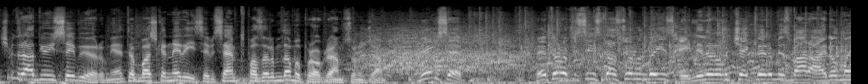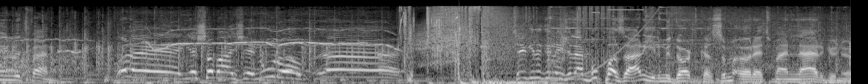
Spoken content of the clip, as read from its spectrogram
şimdi radyoyu seviyorum. Yani tabii başka nereyi seviyorum? Semt pazarımda mı program sunacağım? Neyse. Petrol ofisi istasyonundayız. 50 liralık çeklerimiz var. Ayrılmayın lütfen. Oley! Yaşa Bayşe, nur ol. Ee! Sevgili dinleyiciler bu pazar 24 Kasım Öğretmenler Günü.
